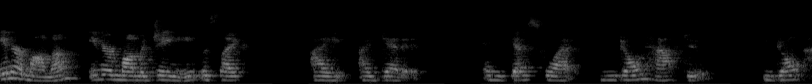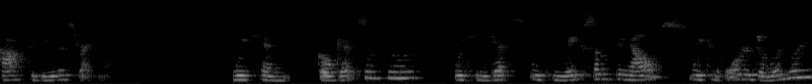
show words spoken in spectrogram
Inner mama, inner mama Jamie was like, I I get it. And guess what? You don't have to. You don't have to do this right now we can go get some food we can get we can make something else we can order delivery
